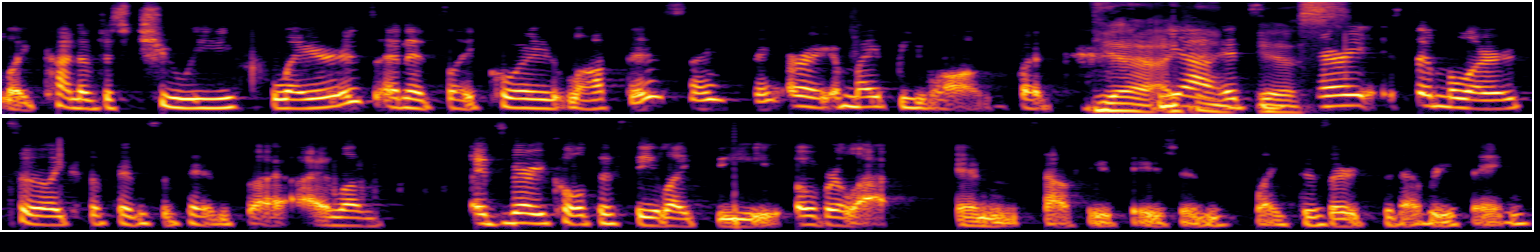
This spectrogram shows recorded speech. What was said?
like kind of just chewy layers, and it's like kuih lapis, I think, or it might be wrong, but yeah I yeah, think, it's yes very similar to like sapin sapin. So I, I love. It's very cool to see like the overlap in Southeast Asian like desserts and everything.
